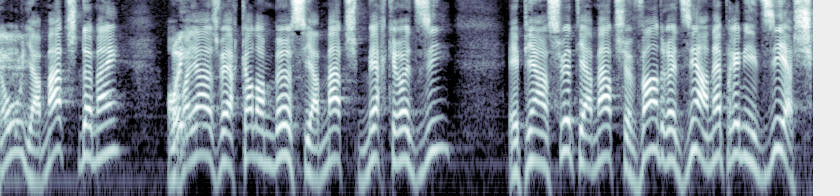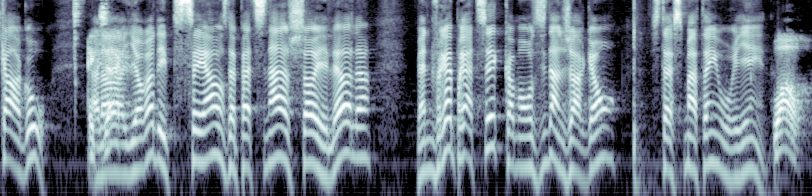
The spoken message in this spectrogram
Renaud. Il y a match demain. On Oui. voyage vers Columbus. Il y a match mercredi. Et puis ensuite, il y a match vendredi en après-midi à Chicago. Exact. Alors, il y aura des petites séances de patinage, ça et là. là. Mais une vraie pratique, comme on dit dans le jargon, c'était ce matin ou rien. Wow!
